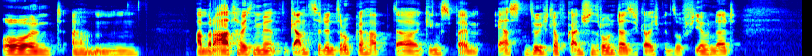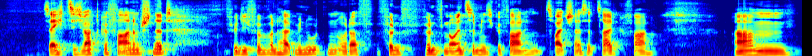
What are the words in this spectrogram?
und ähm, am Rad habe ich nicht mehr ganz so den Druck gehabt. Da ging es beim ersten Durchlauf ganz schön runter. Also ich glaube, ich bin so 460 Watt gefahren im Schnitt für die 5,5 Minuten oder 5,19 bin ich gefahren, zweitschnellste Zeit gefahren. Ähm,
